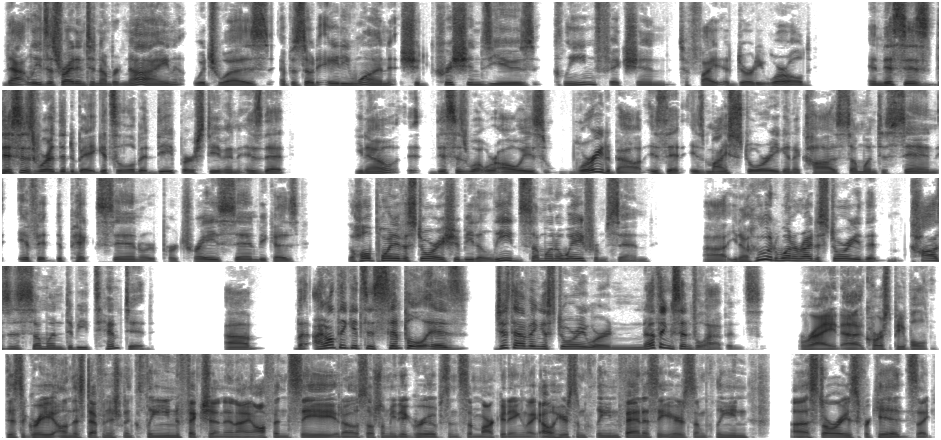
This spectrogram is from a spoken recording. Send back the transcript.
that leads us right into number nine which was episode 81 should christians use clean fiction to fight a dirty world? And this is this is where the debate gets a little bit deeper stephen is that you know this is what we're always worried about is that is my story going to cause someone to sin if it depicts sin or portrays sin? Because the whole point of a story should be to lead someone away from sin. Uh, you know who would want to write a story that causes someone to be tempted? Uh, but i don't think it's as simple as just having a story where nothing sinful happens Right. Uh, of course, people disagree on this definition of clean fiction, and I often see, you know, social media groups and some marketing like, "Oh, here's some clean fantasy. Here's some clean uh, stories for kids." Like,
